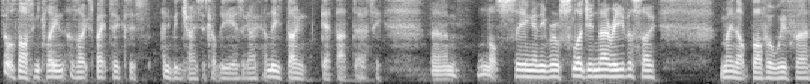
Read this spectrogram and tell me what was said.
feels nice and clean as I expected because it's only been changed a couple of years ago and these don't get that dirty. Um, not seeing any real sludge in there either so may not bother with uh,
